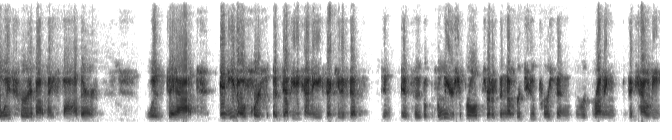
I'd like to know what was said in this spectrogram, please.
always heard about my father was that, and you know, of course, a deputy county executive, that's it's a, it's a leadership role. It's sort of the number two person running the county.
